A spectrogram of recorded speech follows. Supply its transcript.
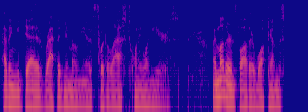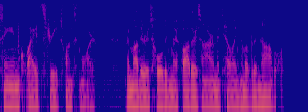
having been dead of rapid pneumonia for the last 21 years. My mother and father walk down the same quiet streets once more. My mother is holding my father's arm and telling him of the novel,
